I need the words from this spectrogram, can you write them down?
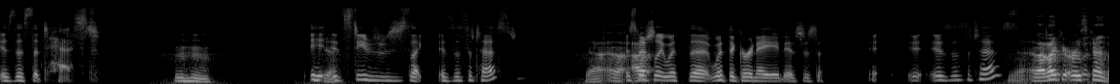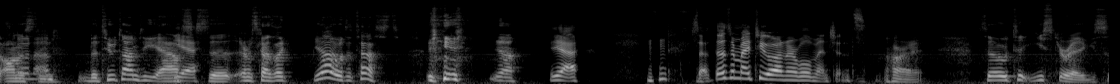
is this a test? Mm-hmm. It, Yeah. it Steve was just like, "Is this a test?" Yeah. And I- especially with the with the grenade it's just "I- i- is this a test yeah, and I like What- Erskine's what's going honesty. The two times he asks, uh, Erskine's like, "Yeah, it was a test." yeah. yeah so those are my two honorable mentions All right. So to Easter eggs,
